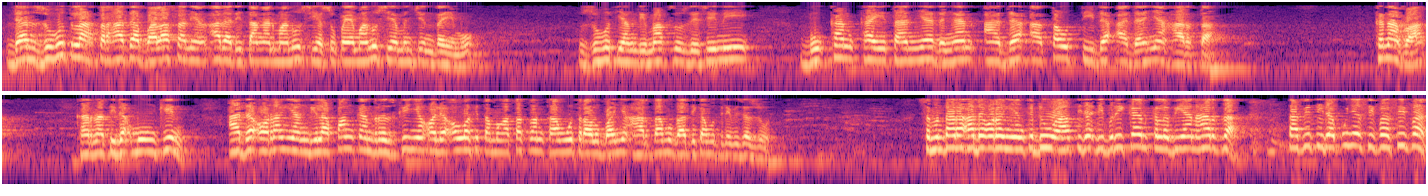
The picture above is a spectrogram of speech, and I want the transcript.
Dan zuhudlah terhadap balasan yang ada di tangan manusia supaya manusia mencintaimu. Zuhud yang dimaksud di sini bukan kaitannya dengan ada atau tidak adanya harta. Kenapa? Karena tidak mungkin ada orang yang dilapangkan rezekinya oleh Allah kita mengatakan kamu terlalu banyak hartamu berarti kamu tidak bisa zuhud. Sementara ada orang yang kedua tidak diberikan kelebihan harta, tapi tidak punya sifat-sifat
